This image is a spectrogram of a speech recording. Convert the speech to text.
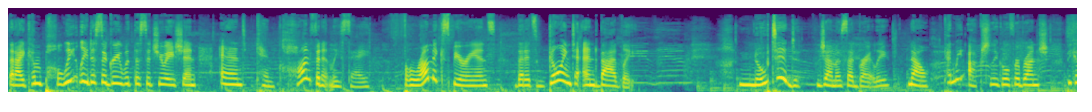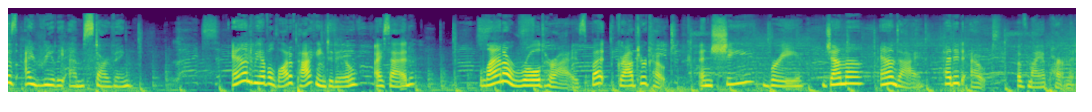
that I completely disagree with the situation and can confidently say, from experience, that it's going to end badly. Noted, Gemma said brightly. Now, can we actually go for brunch? Because I really am starving. And we have a lot of packing to do, I said. Lana rolled her eyes, but grabbed her coat, and she, Bree, Gemma, and I headed out of my apartment.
